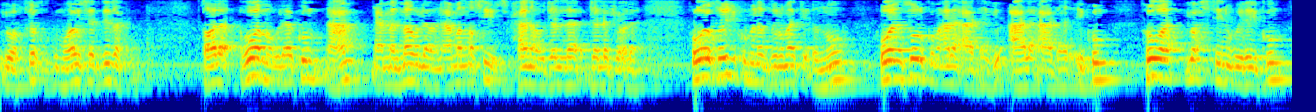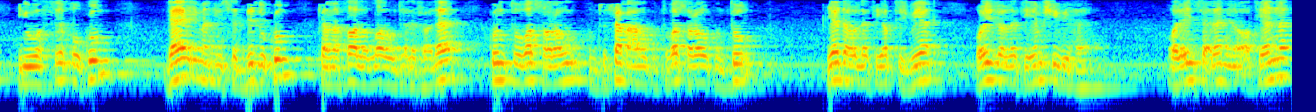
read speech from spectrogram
يوفقكم ويسددكم. قال هو مولاكم؟ نعم نعم المولى ونعم النصير سبحانه جل, جل في علاه. هو يخرجكم من الظلمات إلى النور هو ينصركم على على أعدائكم هو يحسن إليكم يوفقكم دائما يسددكم كما قال الله جل في علاه كنت بصره كنت سمعه كنت بصره كنت يده التي يبطش بها ورجله التي يمشي بها. ولئن سألني لأعطينه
